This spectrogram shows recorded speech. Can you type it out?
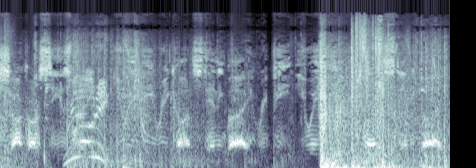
Shock RC is Reloading. UAV recon standing by. Repeat, UAV recon standing by.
